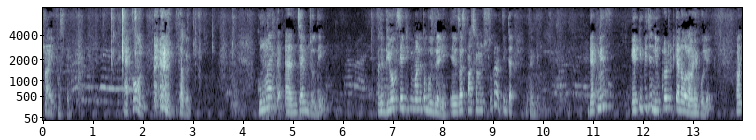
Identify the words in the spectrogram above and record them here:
ট্রাইফসফেট এখন কোনো একটা এনজাইম যদি আচ্ছা ডিঅক্সি এটিপি মানে তো বুঝলেনি জাস্ট পাঁচ কার্বন সুগার তিনটা থাকবে। দ্যাট মিনস এটিপি যে নিউক্লিওটাইড কেন বললাম আমি বলি? কারণ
